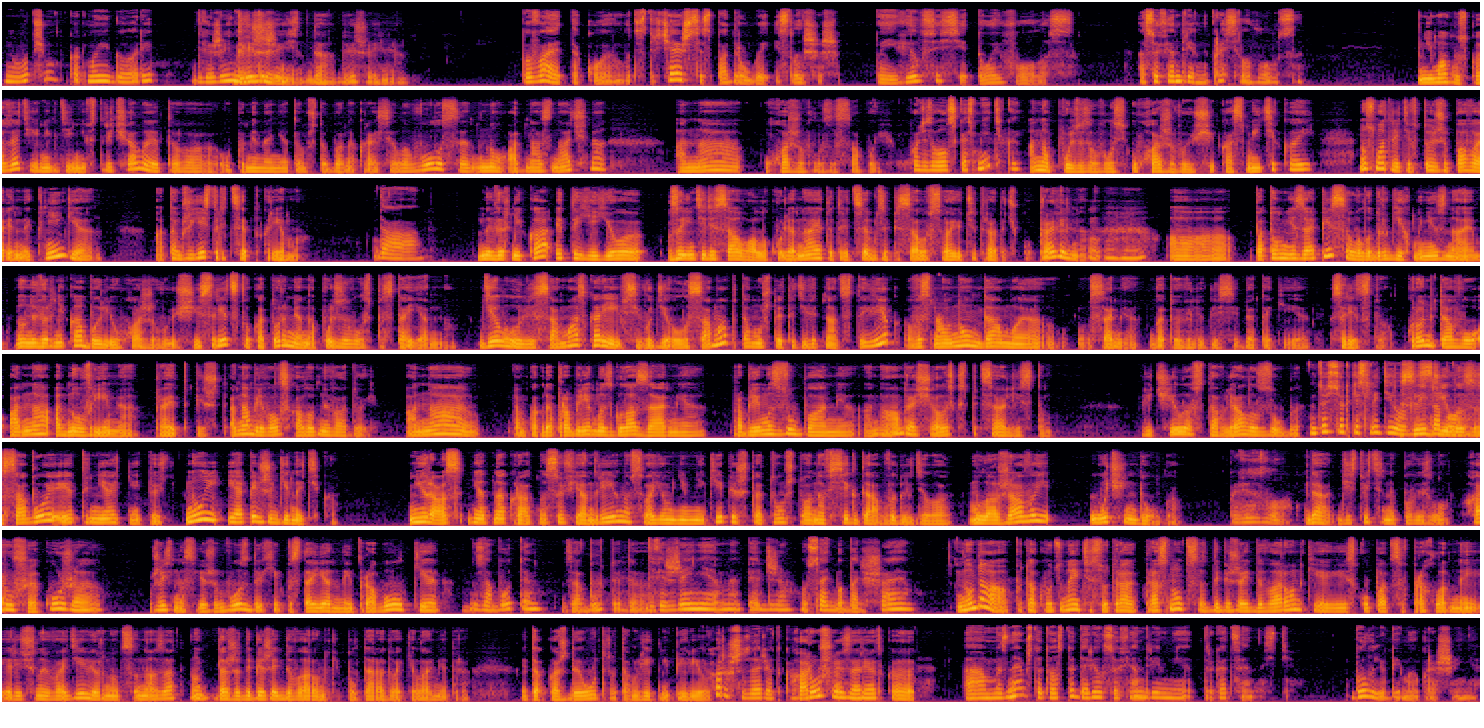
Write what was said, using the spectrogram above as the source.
Ну, в общем, как мы и говорим, движение, движение. Да, движение. Бывает такое. Вот встречаешься с подругой и слышишь, появился седой волос. А Софья Андреевна красила волосы? Не могу сказать, я нигде не встречала этого упоминания о том, чтобы она красила волосы, но однозначно она ухаживала за собой. Пользовалась косметикой? Она пользовалась ухаживающей косметикой. Ну, смотрите, в той же поваренной книге, а там же есть рецепт крема. Да. Наверняка это ее заинтересовало, коль она этот рецепт записала в свою тетрадочку. Правильно? Угу. А потом не записывала, других мы не знаем, но наверняка были ухаживающие средства, которыми она пользовалась постоянно. Делала ли сама? Скорее всего, делала сама, потому что это 19 век. В основном дамы сами готовили для себя такие средства. Кроме того, она одно время, про это пишет, она обливалась холодной водой. Она, там, когда проблемы с глазами, проблемы с зубами, она обращалась к специалистам лечила, вставляла зубы. Ну, то есть все-таки следила, следила за собой. за собой, это не отнять. То есть, ну и, и опять же генетика не раз, неоднократно Софья Андреевна в своем дневнике пишет о том, что она всегда выглядела моложавой очень долго. Повезло. Да, действительно повезло. Хорошая кожа, жизнь на свежем воздухе, постоянные прогулки. Заботы. Заботы, да. Движение, опять же. Усадьба большая. Ну да, так вот, знаете, с утра проснуться, добежать до воронки и искупаться в прохладной речной воде, вернуться назад, ну, даже добежать до воронки полтора-два километра. И так каждое утро, там, летний период. Хорошая зарядка. Хорошая зарядка. А мы знаем, что Толстой дарил Софье Андреевне драгоценности. Было любимое украшение?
